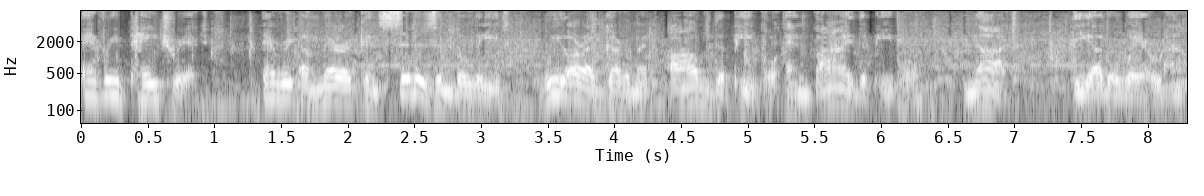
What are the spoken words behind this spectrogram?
Every patriot, every American citizen believes we are a government of the people and by the people, not the other way around.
